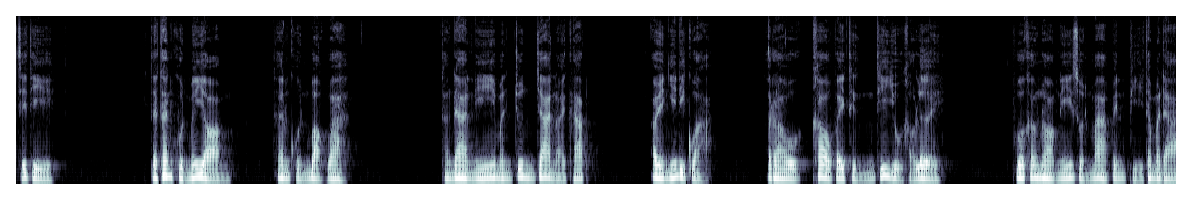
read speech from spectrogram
เสียทีแต่ท่านขุนไม่ยอม ท่านขุนบอกว่า ทางด้านนี้มันจุ้นจ้านหน่อยครับ เอาอย่างนี้ดีกว่า เราเข้าไปถึงที่อยู่เขาเลย พวกข้างนอกนี้ส่วนมากเป็นผีธรรมดา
